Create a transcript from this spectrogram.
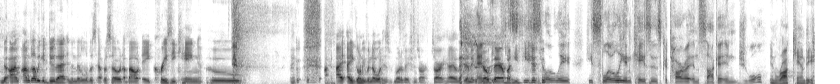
No, I'm, I'm glad we could do that in the middle of this episode about a crazy king who I, I don't even know what his motivations are. Sorry, I was gonna make a joke there, but he's he's he just too, slowly he slowly encases Katara and Sokka in Jewel. in rock candy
